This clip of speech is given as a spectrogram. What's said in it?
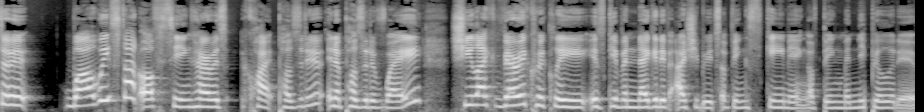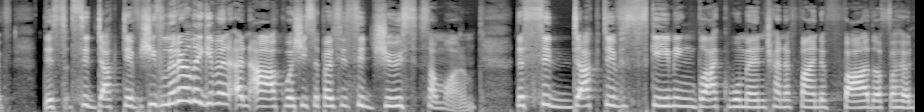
So while we start off seeing her as quite positive in a positive way, she like very quickly is given negative attributes of being scheming, of being manipulative, this seductive. She's literally given an arc where she's supposed to seduce someone. The seductive, scheming black woman trying to find a father for her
